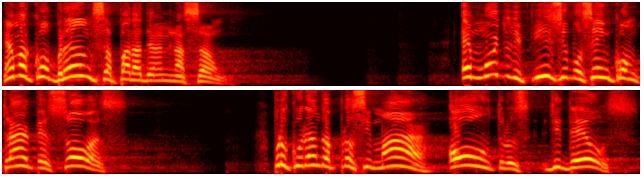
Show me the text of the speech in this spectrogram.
É uma cobrança para a denominação. É muito difícil você encontrar pessoas procurando aproximar outros de Deus.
